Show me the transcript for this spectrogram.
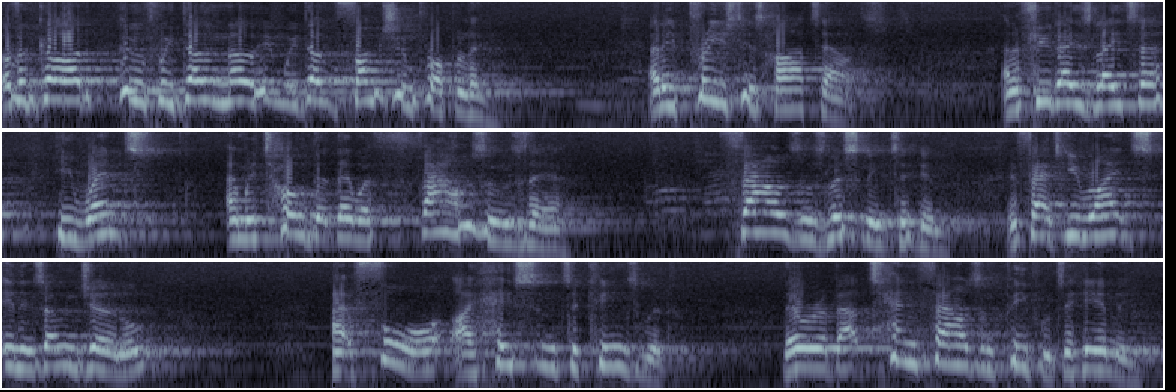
of a God who, if we don't know him, we don't function properly. And he preached his heart out. And a few days later, he went, and we're told that there were thousands there. Thousands listening to him. In fact, he writes in his own journal At four, I hastened to Kingswood. There were about 10,000 people to hear me.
